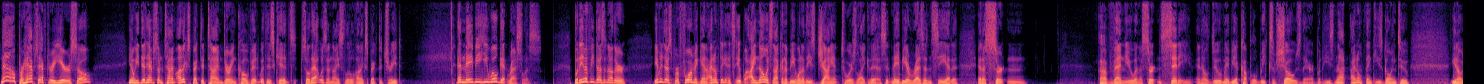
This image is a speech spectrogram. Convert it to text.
Now, perhaps after a year or so, you know, he did have some time, unexpected time during COVID with his kids, so that was a nice little unexpected treat. And maybe he will get restless. But even if he does another even if he does perform again, I don't think it's. It, I know it's not going to be one of these giant tours like this. It may be a residency at a at a certain uh, venue in a certain city, and he'll do maybe a couple of weeks of shows there. But he's not. I don't think he's going to, you know,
